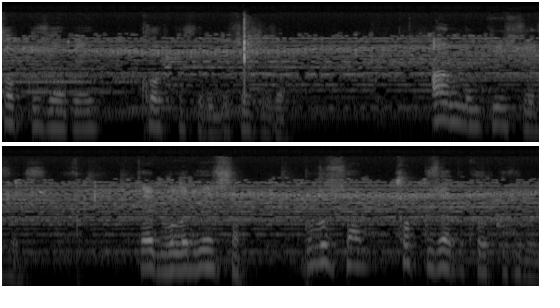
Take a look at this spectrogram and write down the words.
çok güzel bir korku filmi seçeceğim. Anladım ki istiyorsunuz. Tabi bulabilirsem. Bulursam çok güzel bir korku filmi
